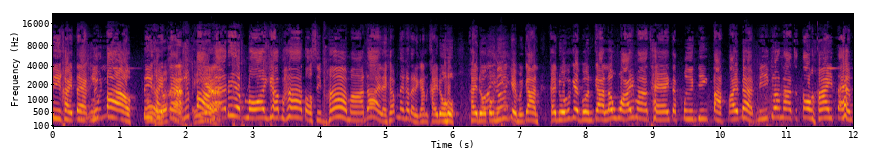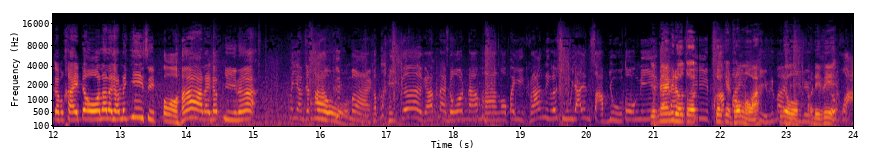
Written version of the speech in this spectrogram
ตีไข่แตกหรือเปล่า ตีไข่แตกหรือเปล่าและเรียบร้อยครับ 5 ต่อ 15 มาได้เลยครับในขณะเดียวกันไคโดไคโดตรงนี้ก็เก็บเหมือนกันไคโดก็เก็บเหมือนกันแล้วไว้มาแทงแต่ปืนยิงตัดไปแบบนี้ก็น่าจะต้องให้แต้มกับไคโดแล้วละครับแล้ว20 ต่อ5เลยครับยีนะ พยายามจะตามขึ้นมาครับไลเกอร์ครับ แต่โดนน้ำห่างออกไปอีกครั้งหนึ่งแล้วชูยะยังสับอยู่ตรงนี้เย็ดแม่พี่โดตัวตัวเก็บธงเหรอวะถีบขึ้นมาพี่โดทีนึงเอาดิพี่แล้วขวา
